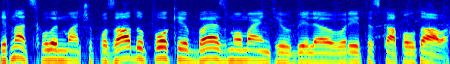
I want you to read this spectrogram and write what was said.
«15 хвилин матчу позаду, поки без моментів біля воріт СК Полтава.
